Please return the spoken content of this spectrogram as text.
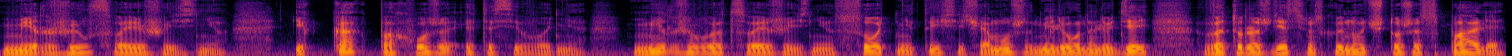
Мир жил своей жизнью. И как похоже это сегодня. Мир живет своей жизнью. Сотни, тысячи, а может миллионы людей в эту рождественскую ночь тоже спали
